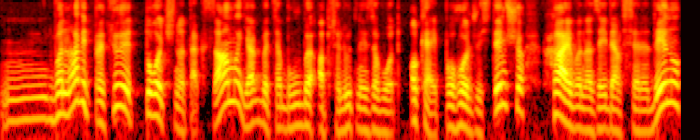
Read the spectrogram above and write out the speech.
Вона відпрацює точно так само, як би це був би абсолютний завод. Окей, погоджуюсь з тим, що хай вона зайде всередину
